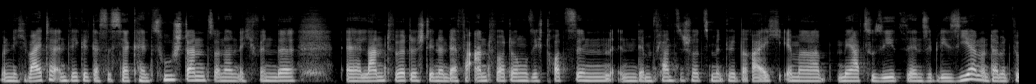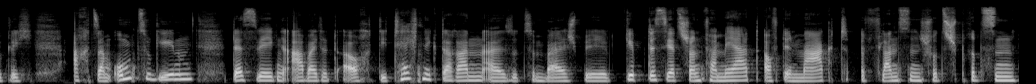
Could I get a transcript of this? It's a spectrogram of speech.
und nicht weiterentwickelt. Das ist ja kein Zustand, sondern ich finde, äh, Landwirte stehen in der Verantwortung, sich trotzdem in dem Pflanzenschutzmittelbereich immer mehr zu sensibilisieren und damit wirklich achtsam umzugehen. Deswegen arbeitet auch die Technik daran. Also zum Beispiel gibt es jetzt schon vermehrt auf dem Markt Pflanzenschutzspritzen,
